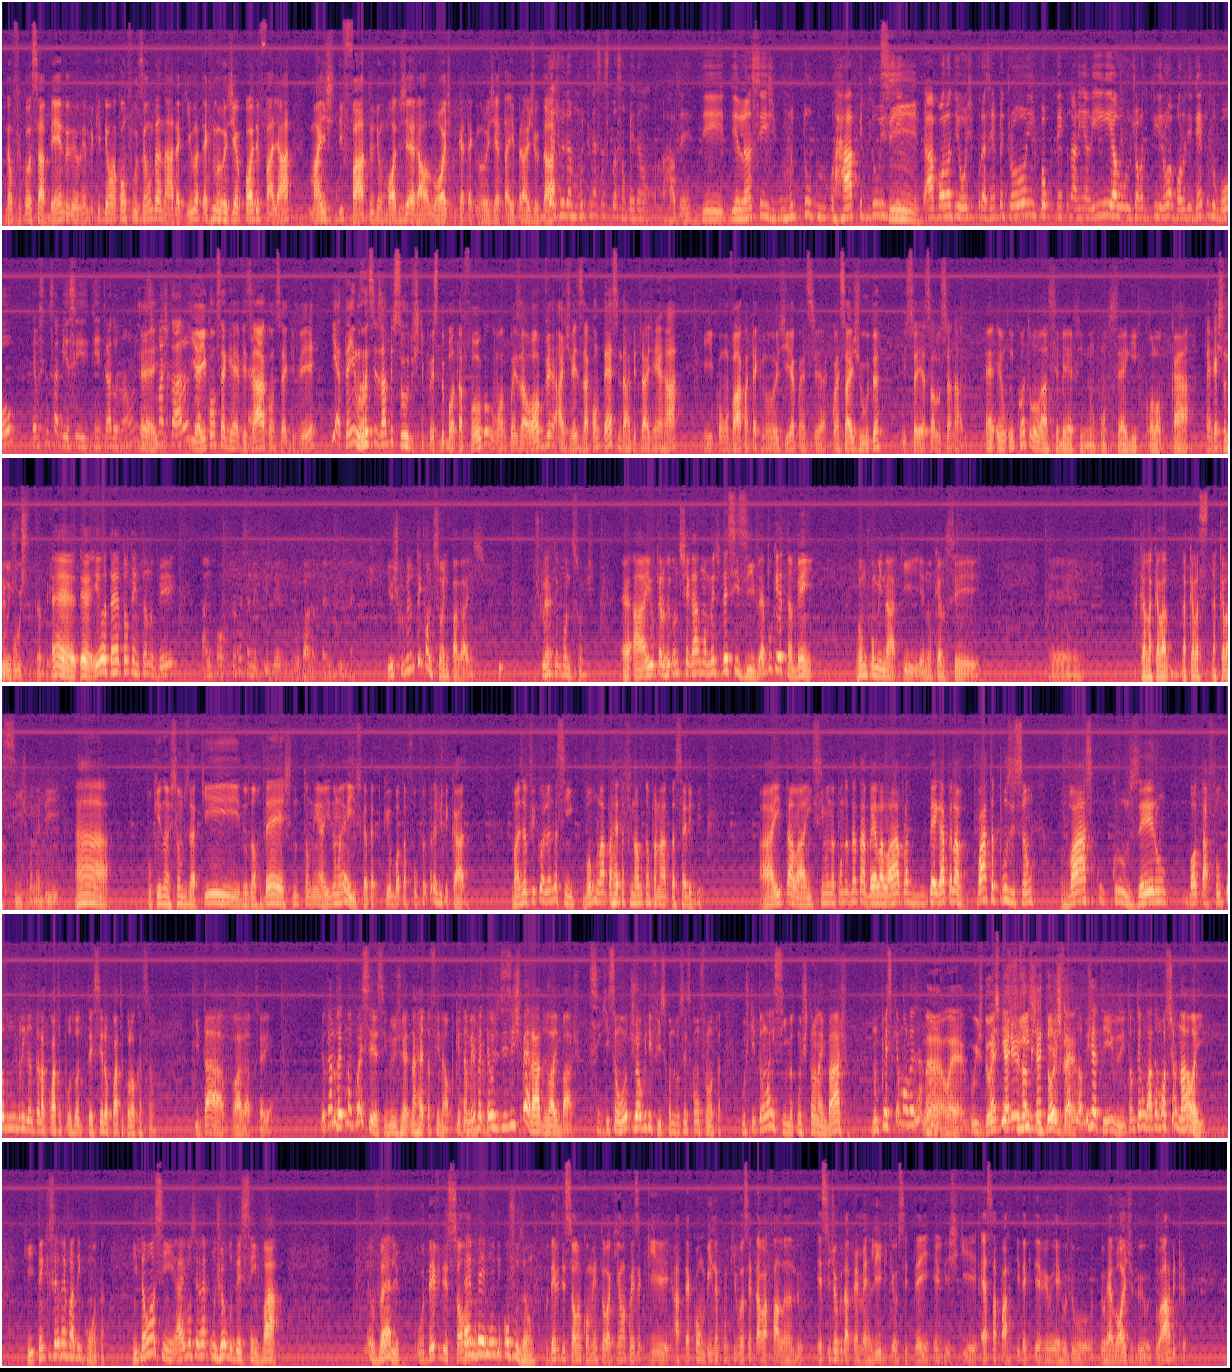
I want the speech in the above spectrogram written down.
não ficou sabendo. Eu lembro que deu uma confusão danada aquilo. A tecnologia pode falhar, mas de fato, de um modo geral, lógico que a tecnologia está aí para E ajudar. ajuda muito nessa situação, perdão, Raul, de, de lances muito rápidos Sim. e a bola de hoje, por exemplo, entrou em pouco tempo na linha ali, e o jogador tirou a bola de dentro do gol, e aí você não sabia se tinha entrado ou não, e É, mais claros. E aí consegue revisar, consegue ver. E até em lances absurdos, tipo esse do Botafogo, uma coisa óbvia, às vezes acontece da arbitragem errar. E com o VAR, com a tecnologia, com essa, com essa ajuda, isso aí é solucionado. É, eu- enquanto a CBF não consegue colocar... É questão de custo também. É, é, eu até estou tentando ver a importância desse desse do VAR da Série B, né? E os clubes não têm condições de pagar isso. Os clubes É. não têm condições. É, aí eu quero ver quando chegar no momento decisivo. É porque também vamos combinar aqui, eu não quero ser. É, ficar naquela, naquela, naquela cisma, né? De. Ah, porque nós somos aqui do Nordeste, não estão nem aí. Não é isso, até porque o Botafogo foi prejudicado. Mas eu fico olhando assim, vamos lá para a reta final do campeonato da Série B. Aí tá lá, em cima na ponta da tabela lá, para pegar pela quarta posição, Vasco, Cruzeiro, Botafogo, todo mundo brigando pela quarta posição, terceira ou quarta colocação. Que dá a vaga Série A. Eu quero ver como é que vai ser, assim, no, na reta final. Porque também vai ter os desesperados lá embaixo. Sim. Que são outros jogos difíceis, quando vocês confrontam. Os que estão lá em cima com os que estão lá embaixo, não pense que é moleza, não. Não, é. Os dois é querem difícil, os objetivos. Os dois querem é. os objetivos. Então tem um lado emocional aí. Que tem que ser levado em conta. Então, assim, aí você vai com um jogo desse sem vá. Meu velho, O David Solon, é meio mundo de confusão. o David Solon comentou aqui uma coisa que até combina com o que você estava falando. Esse jogo da Premier League que eu citei, ele diz que essa partida que teve o erro do, do relógio do, do árbitro,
